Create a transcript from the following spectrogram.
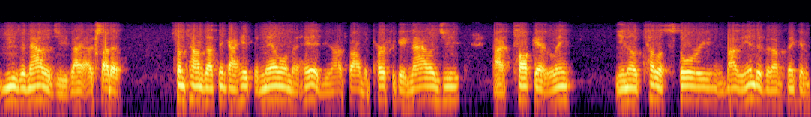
use analogies. I, I try to. Sometimes I think I hit the nail on the head. You know, I find the perfect analogy. I talk at length you know, tell a story. And by the end of it, I'm thinking,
